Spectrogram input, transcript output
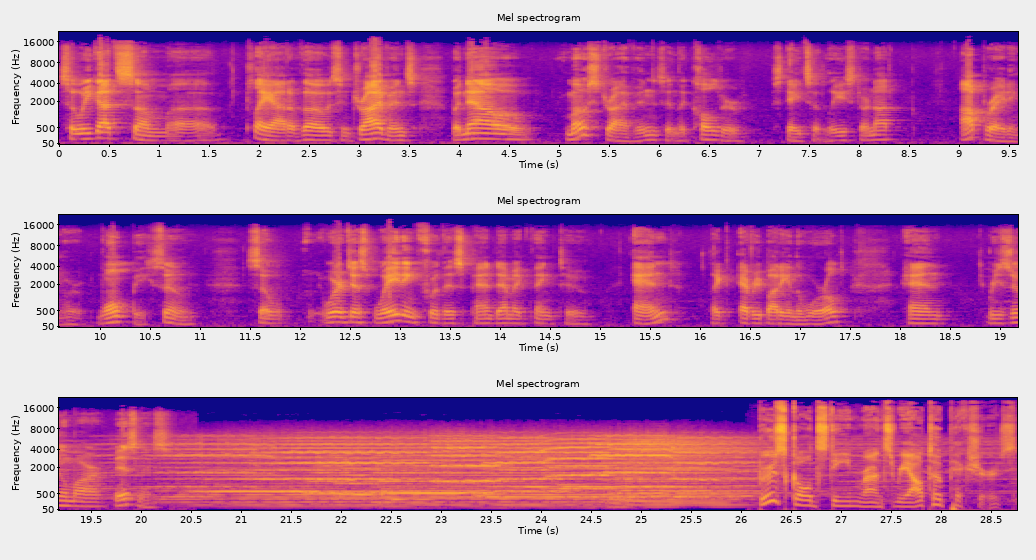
So we got some uh, play out of those in drive ins. But now, most drive ins, in the colder states at least, are not operating or won't be soon. So we're just waiting for this pandemic thing to end, like everybody in the world, and resume our business. Bruce Goldstein runs Rialto Pictures,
